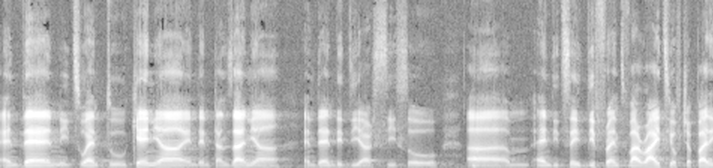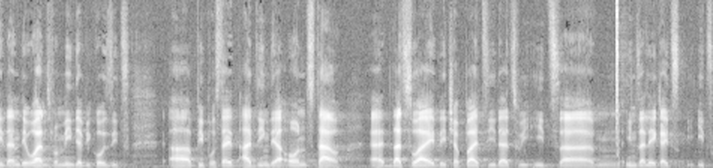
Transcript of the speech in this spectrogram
And then it went to Kenya and then Tanzania and then the DRC. So, um, and it's a different variety of chapati than the ones from India because it's, uh, people started adding their own style. Uh, that's why the chapati that we eat um, in Dzaleka, it's, it's,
